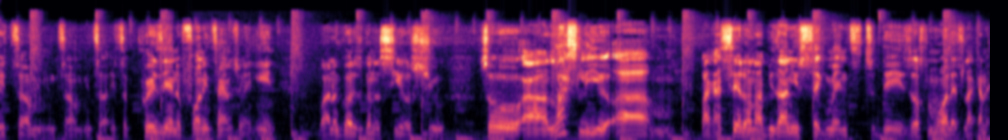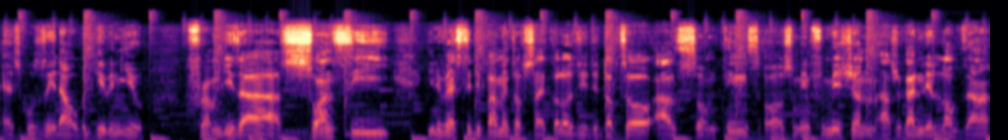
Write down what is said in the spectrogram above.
it's um it's um it's a it's a crazy and a funny times we're in, but I know God is gonna see us through. So, uh, lastly, um, like I said on our bizarre news segment today, is just more or less like an expose that I will be giving you from these uh, Swansea University Department of Psychology. The doctor has some things or some information as regarding the lockdown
